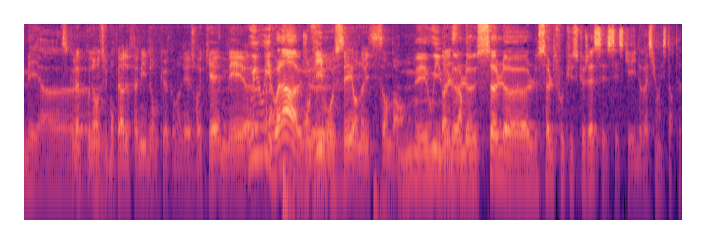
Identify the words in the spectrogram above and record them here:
Mais, Parce que la prudence du bon père de famille, donc, comment dire, je requiers, mais oui, oui, voilà, on vibre aussi en investissant dans. Mais oui, le, seul, le seul focus que j'ai, c'est ce qui est innovation et start-up.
